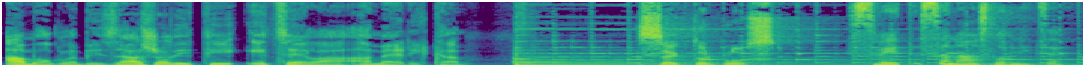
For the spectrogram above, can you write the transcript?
a mogla bi zažaliti i cela Amerika. Sektor Plus. Svet sa naslovnice.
